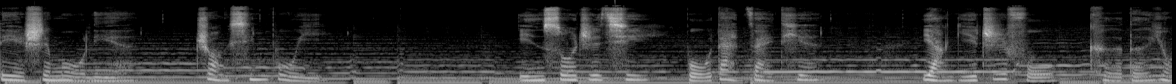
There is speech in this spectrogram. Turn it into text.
烈士暮年，壮心不已。盈缩之期，不但在天；养怡之福，可得永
